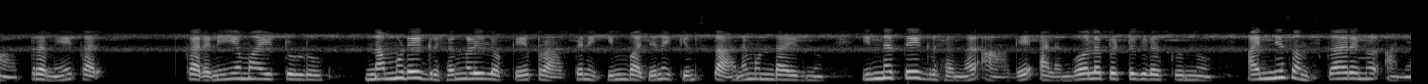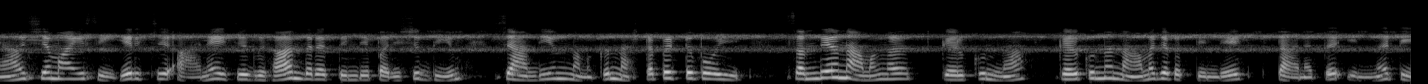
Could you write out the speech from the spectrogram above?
മാത്രമേ കരണീയമായിട്ടുള്ളൂ. നമ്മുടെ ഗൃഹങ്ങളിലൊക്കെ പ്രാർത്ഥനയ്ക്കും ഭജനയ്ക്കും സ്ഥാനമുണ്ടായിരുന്നു. ഇന്നത്തെ ഗൃഹങ്ങൾ ആകെ അലങ്കോലപ്പെട്ടു കിടക്കുന്നു. അന്യ സംസ്കാരങ്ങൾ അനാവശ്യമായി സ്വീകരിച്ച് ആനയിച്ച് ഗൃഹാന്തരത്തിന്റെ പരിശുദ്ധിയും ശാന്തിയും നമുക്ക് നഷ്ടപ്പെട്ടു പോയി. സന്ധ്യാനാമങ്ങൾ കേൾക്കുന്ന കേൾക്കുന്ന നാമജപത്തിന്റെ സ്ഥാനത്ത് ഇന്ന് ടി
